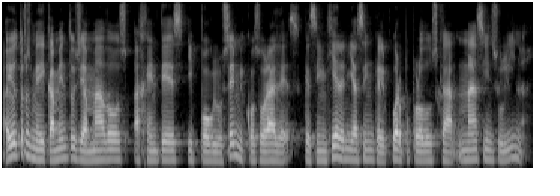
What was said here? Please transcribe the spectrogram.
Hay otros medicamentos llamados agentes hipoglucémicos orales que se ingieren y hacen que el cuerpo produzca más insulina.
